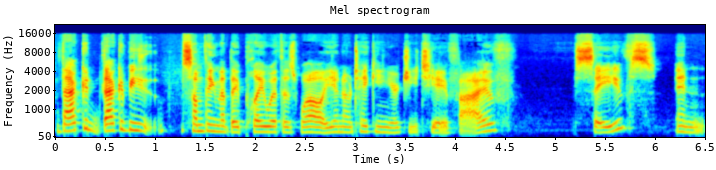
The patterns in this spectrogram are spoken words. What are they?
That could that could be something that they play with as well, you know, taking your GTA 5 saves and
